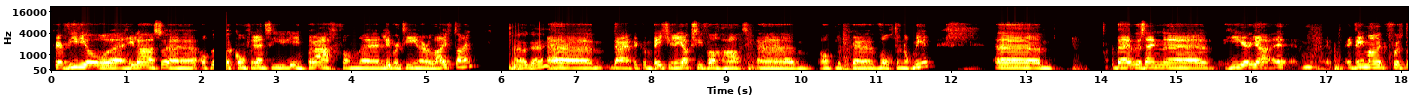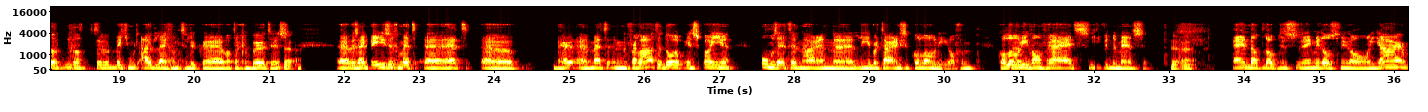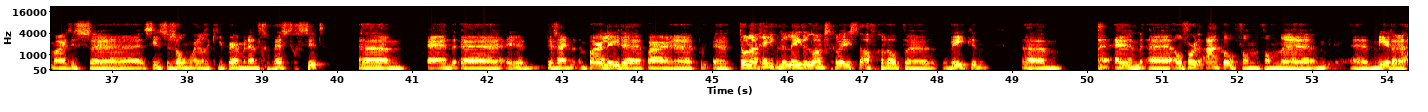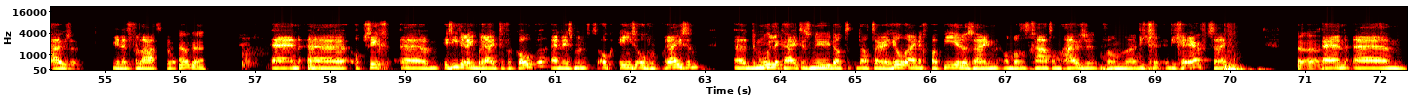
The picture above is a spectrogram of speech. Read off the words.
per video helaas op conferentie in Praag van eh, Liberty in Our Lifetime. Oké. Ehm, daar heb ik een beetje reactie van gehad. Ehm, hopelijk eh, volgt er nog meer. Ehm, we zijn eh, hier, ja, ik denk maar dat dat, dat ik het een beetje moet uitleggen natuurlijk wat er gebeurd is. Ja. We zijn bezig met, het, her- met een verlaten dorp in Spanje omzetten naar een eh, libertarische kolonie. Of een kolonie Ja. van vrijheidslievende mensen. Ja, En dat loopt dus inmiddels nu al een jaar, maar het is eh, sinds de zomer dat ik hier permanent gevestigd zit. Ehm, en eh, er zijn een paar leden, een paar toonaangevende leden langs geweest de afgelopen weken. Ehm, en al voor de aankoop van, van meerdere huizen in het verlaten dorp. Oké. En eh, op zich ehm, is iedereen bereid te verkopen en is men het ook eens over prijzen. Eh, de moeilijkheid is nu dat, dat er heel weinig papieren zijn, omdat het gaat om huizen van, eh, die, ge- die geërfd zijn. En ehm,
